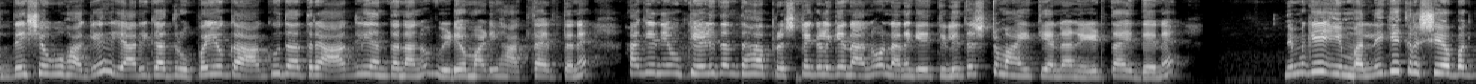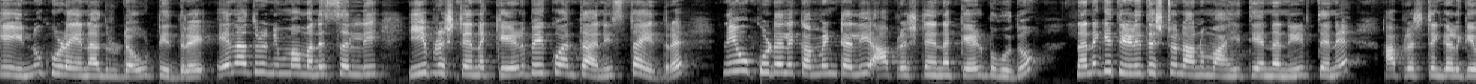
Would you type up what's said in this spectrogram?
ಉದ್ದೇಶವೂ ಹಾಗೆ, ಯಾರಿಗಾದರೂ ಉಪಯೋಗ ಆಗುವುದಾದರೆ ಆಗಲಿ ಅಂತ ನಾನು ವಿಡಿಯೋ ಮಾಡಿ ಹಾಕ್ತಾ ಇರ್ತೇನೆ. ಹಾಗೆ ನೀವು ಕೇಳಿದಂತಹ ಪ್ರಶ್ನೆಗಳಿಗೆ ನಾನು ನನಗೆ ತಿಳಿದಷ್ಟು ಮಾಹಿತಿಯನ್ನು ನೀಡ್ತಾ ಇದ್ದೇನೆ. ನಿಮಗೆ ಈ ಮಲ್ಲಿಗೆ ಕೃಷಿಯ ಬಗ್ಗೆ ಇನ್ನೂ ಕೂಡ ಏನಾದರೂ ಡೌಟ್ ಇದ್ದರೆ ಏನಾದರೂ ನಿಮ್ಮ ಮನಸ್ಸಲ್ಲಿ ಈ ಪ್ರಶ್ನೆಯನ್ನು ಕೇಳಬೇಕು ಅಂತ ಅನಿಸ್ತಾ ಇದ್ದರೆ ನೀವು ಕೂಡಲೇ ಕಮೆಂಟಲ್ಲಿ ಆ ಪ್ರಶ್ನೆಯನ್ನು ಕೇಳಬಹುದು. ನನಗೆ ತಿಳಿದಷ್ಟು ನಾನು ಮಾಹಿತಿಯನ್ನು ನೀಡ್ತೇನೆ, ಆ ಪ್ರಶ್ನೆಗಳಿಗೆ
